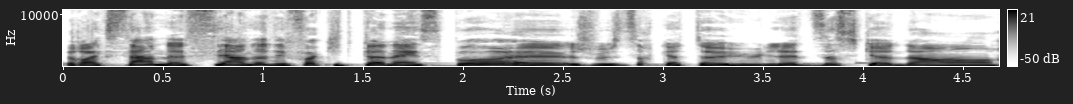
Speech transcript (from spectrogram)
Roxane, s'il y en a des fois qui te connaissent pas, je veux dire que tu as eu le disque d'or.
